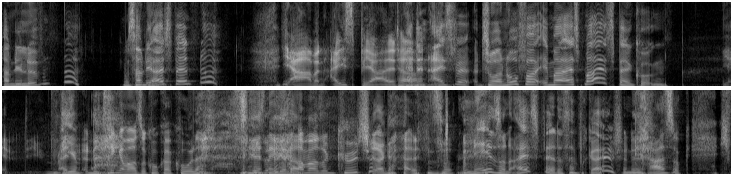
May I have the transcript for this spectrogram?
Haben die Löwen? Nö. Was Haben die Eisbären? Nö. Ja, aber ein Eisbär, Alter. Ja, den Eisbär, zu Hannover immer erstmal Eisbären gucken. Ja, die, Die- die, trinken aber so Coca-Cola. Ja, genau. Haben wir so einen Kühlschrank gehalten. So. Nee, so ein Eisbär, das ist einfach geil, finde ich. Krass, okay. Ich,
